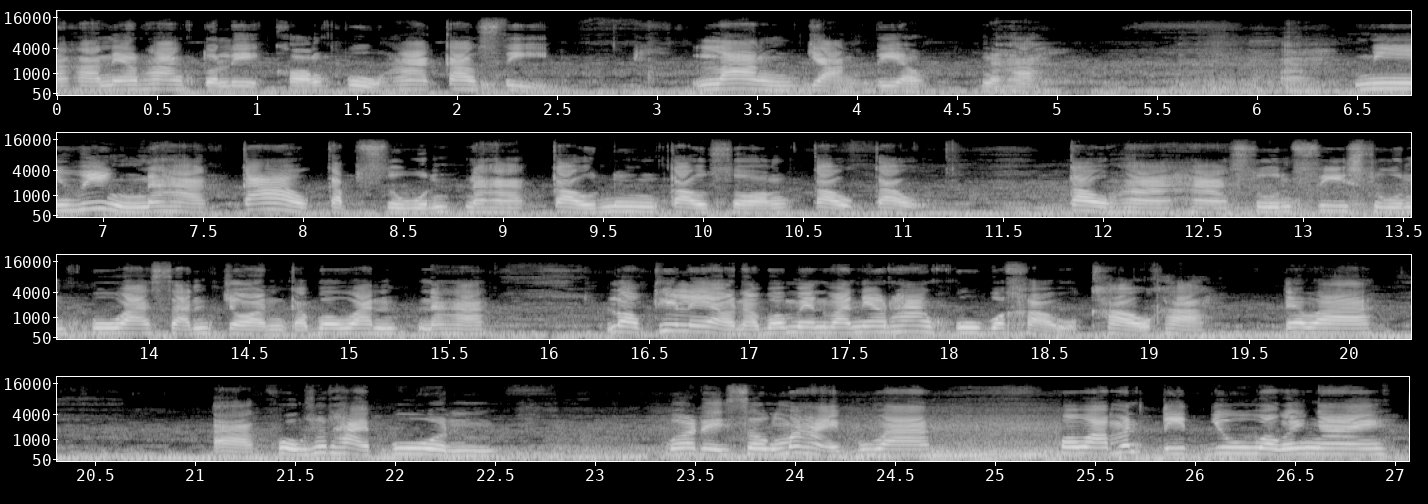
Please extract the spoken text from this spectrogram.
นะคะ แนวทางตัวเลขของปู่ 594 ล่างอย่างเดียวนะคะมีวิ่งนะคะ 9 กับ 0 นะคะ เก่า 1 เก่า 2 เก่าเก่าเก่าหาหา0 4 0 ปูว่าสัญจรกับบวันนะคะรอบที่แล้วนะบ่แม่นว่าแนวทางปูบ่เข่าเข่าค่ะ แต่ว่าอ่าโค้งสุดท้ายปูนบ่ได้ส่งมาให้ปูว่า เพราะว่ามันติดอยู่บอกง่ายๆ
